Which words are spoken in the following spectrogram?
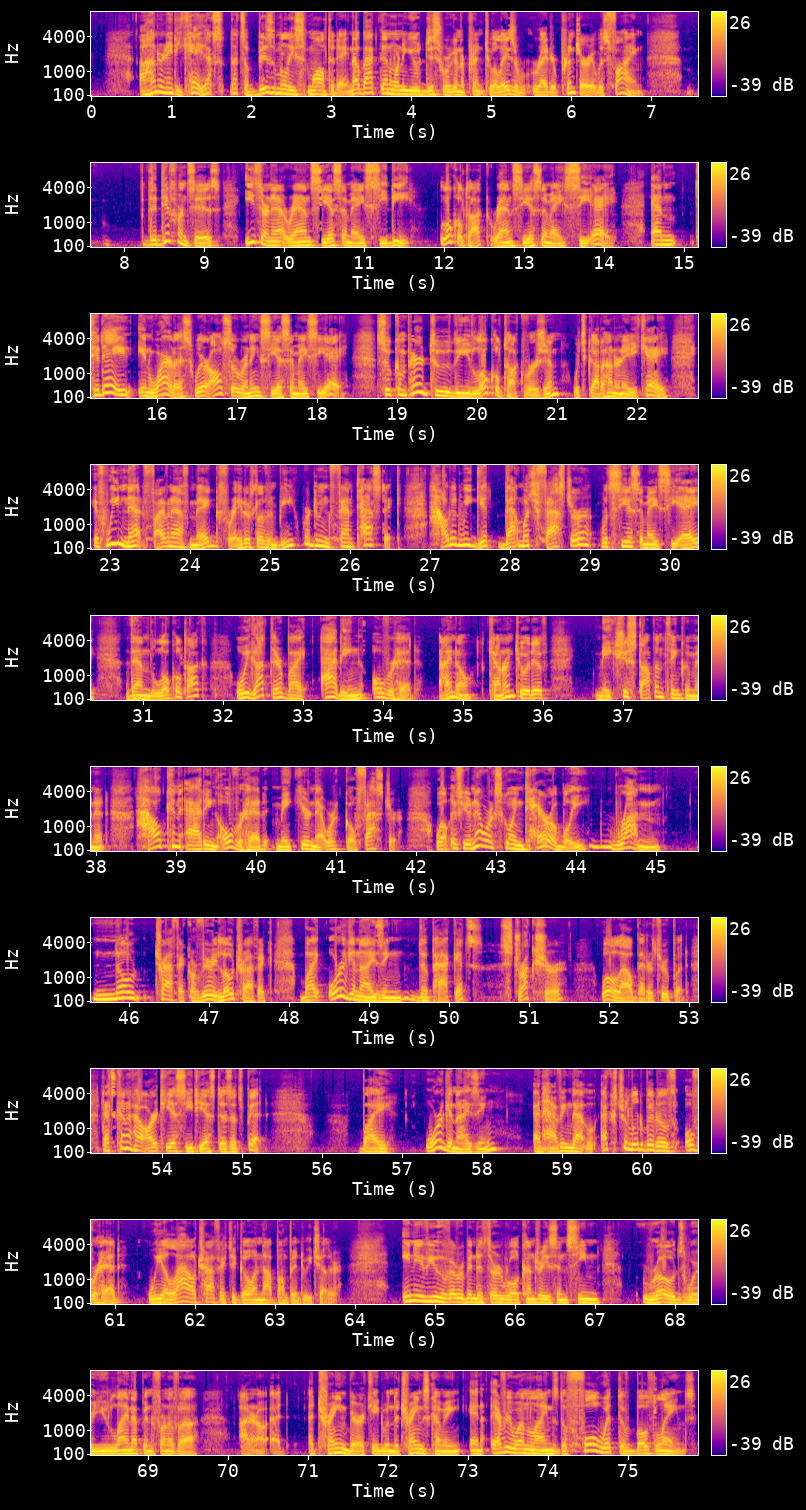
180K, that's that's abysmally small today. Now back then when you just were going to print to a laser writer printer, it was fine. The difference is Ethernet ran CSMA CD. Local Talk ran CSMA CA. And today in wireless, we're also running CSMA CA. So compared to the Local Talk version, which got 180K, if we net 5.5 meg for 802.11b, we're doing fantastic. How did we get that much faster with CSMA CA than Local Talk? Well, we got there by adding overhead. I know, counterintuitive makes you stop and think a minute how can adding overhead make your network go faster? Well, if your network's going terribly, rotten, no traffic or very low traffic, by organizing the packets, structure will allow better throughput. That's kind of how RTS CTS does its bit. By organizing and having that extra little bit of overhead, we allow traffic to go and not bump into each other any of you who've ever been to third world countries and seen roads where you line up in front of a, I don't know, a, a train barricade when the train's coming, and everyone lines the full width of both lanes.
